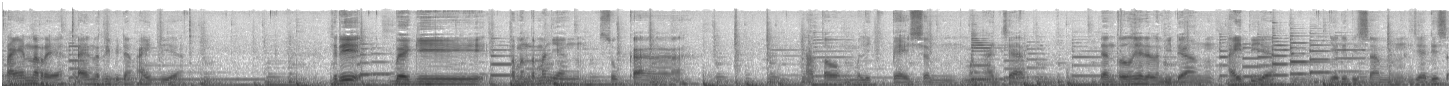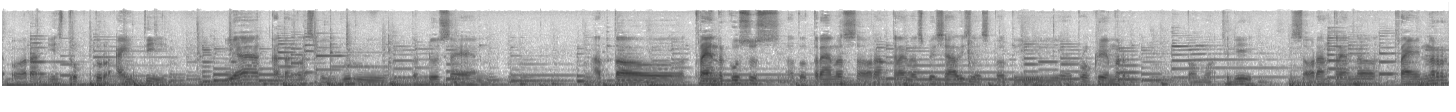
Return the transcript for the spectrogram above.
trainer ya trainer di bidang IT ya. Jadi bagi teman-teman yang suka atau memiliki passion mengajar dan tentunya dalam bidang IT ya jadi bisa menjadi seorang instruktur IT ya katakanlah sebagai guru berdosen atau trainer khusus atau trainer seorang trainer spesialis ya seperti ya, programmer. Jadi seorang trainer trainer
